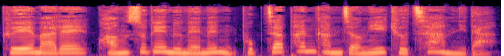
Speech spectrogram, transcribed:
그의 말에 광숙의 눈에는 복잡한 감정이 교차합니다.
